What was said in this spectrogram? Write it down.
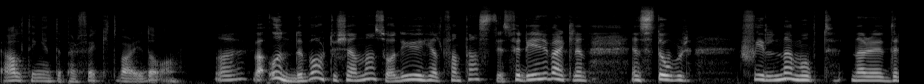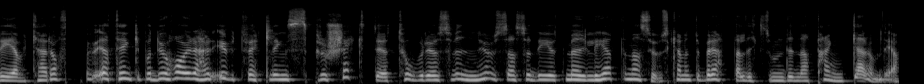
allting är inte perfekt varje dag. Nej, vad underbart att känna så. Det är ju helt fantastiskt. För det är ju verkligen en stor skillnad mot när du drev Karott. Jag tänker på, du har ju det här utvecklingsprojektet Torös vinhus, alltså det är ett möjligheternas hus. Kan du inte berätta liksom dina tankar om det?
